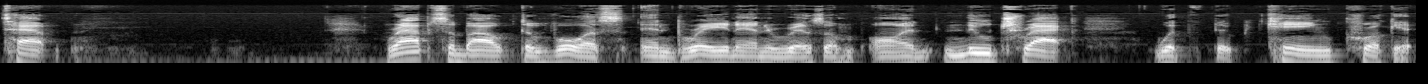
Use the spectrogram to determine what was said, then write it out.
tap raps about divorce and brain aneurysm on new track with the King Crooked.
